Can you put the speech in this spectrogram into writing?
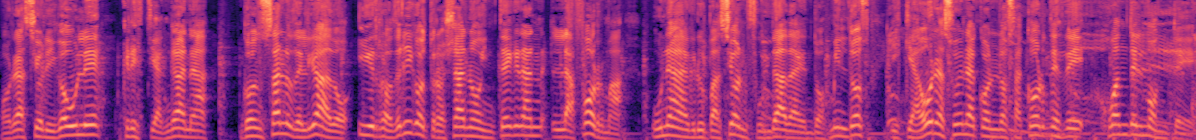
Horacio Ligoule, Cristian Gana, Gonzalo Delgado y Rodrigo Troyano integran La Forma, una agrupación fundada en 2002 y que ahora suena con los acordes de Juan del Monte.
